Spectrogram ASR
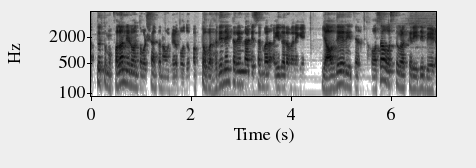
ಅತ್ಯುತ್ತಮ ಫಲ ನೀಡುವಂತ ವರ್ಷ ಅಂತ ನಾವು ಹೇಳ್ಬೋದು. ಅಕ್ಟೋಬರ್ ಹದಿನೆಂಟರಿಂದ ಡಿಸೆಂಬರ್ ಐದರವರೆಗೆ ಯಾವುದೇ ರೀತಿಯಾದಂತಹ ಹೊಸ ವಸ್ತುಗಳ ಖರೀದಿ ಬೇಡ.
